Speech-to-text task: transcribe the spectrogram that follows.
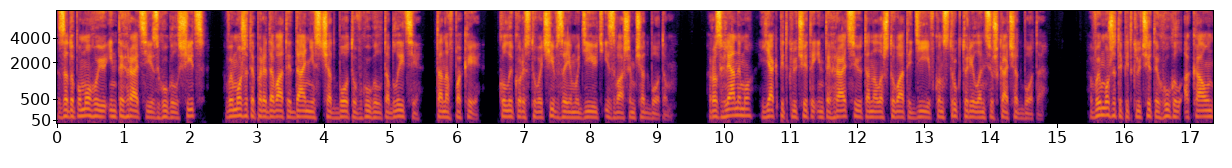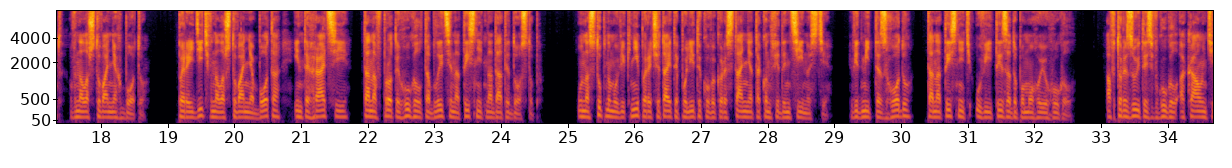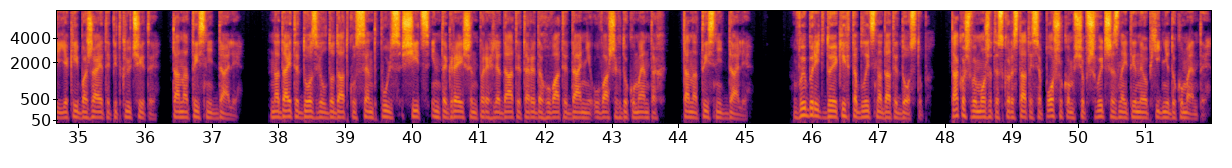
За допомогою інтеграції з Google Sheets ви можете передавати дані з чат-боту в Google таблиці та навпаки, коли користувачі взаємодіють із вашим чат-ботом. Розглянемо, як підключити інтеграцію та налаштувати дії в конструкторі ланцюжка чат-бота. Ви можете підключити Google аккаунт в налаштуваннях боту. Перейдіть в налаштування бота, інтеграції та навпроти Google таблиці натисніть Надати доступ. У наступному вікні перечитайте політику використання та конфіденційності, відмітьте згоду та натисніть Увійти за допомогою Google. Авторизуйтесь в Google аккаунті, який бажаєте підключити, та натисніть Далі. Надайте дозвіл додатку SendPulse Sheets Integration переглядати та редагувати дані у ваших документах та натисніть Далі. Виберіть, до яких таблиць надати доступ. Також ви можете скористатися пошуком, щоб швидше знайти необхідні документи.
